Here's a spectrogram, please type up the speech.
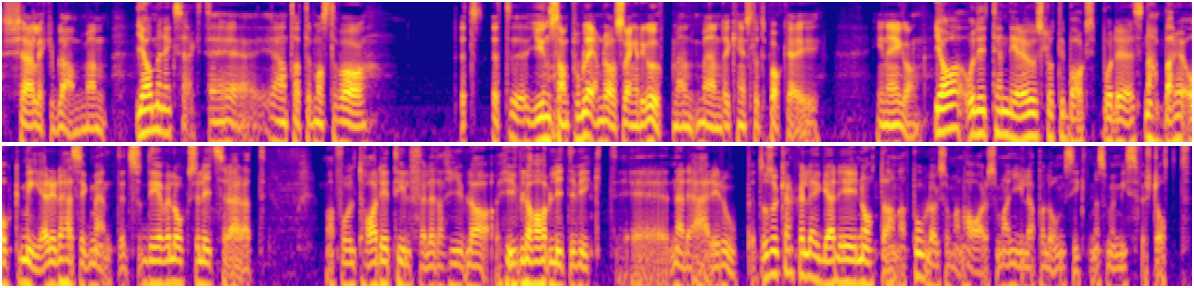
kärlek ibland. Men Ja men exakt. eh, jag antar att det måste vara ett, ett gynnsamt problem då så länge det går upp men, men det kan ju slå tillbaka i, i nedgång. Ja och det tenderar ju att slå tillbaks både snabbare och mer i det här segmentet. Så det är väl också lite sådär att man får väl ta det tillfället att hyvla, hyvla av lite vikt eh, när det är i ropet och så kanske lägga det i något annat bolag som man har som man gillar på lång sikt men som är missförstått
